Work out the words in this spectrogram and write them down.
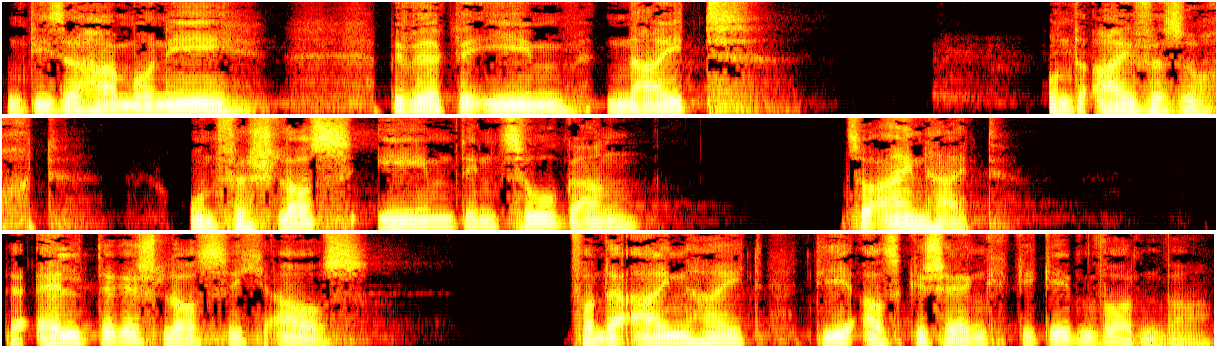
Und diese Harmonie bewirkte ihm Neid und Eifersucht und verschloss ihm den Zugang zur Einheit. Der Ältere schloss sich aus von der Einheit, die als Geschenk gegeben worden war.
